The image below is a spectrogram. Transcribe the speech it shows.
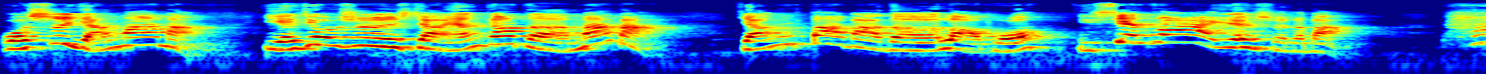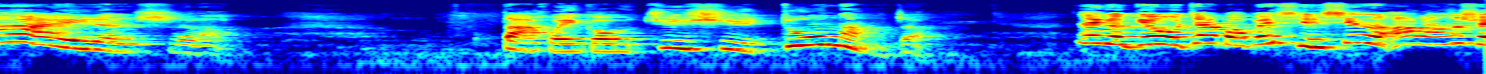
我是羊妈妈，也就是小羊羔的妈妈，羊爸爸的老婆。你现在认识了吧？太认识了。”大灰狗继续嘟囔着：“那个给我家宝贝写信的阿郎是谁？”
